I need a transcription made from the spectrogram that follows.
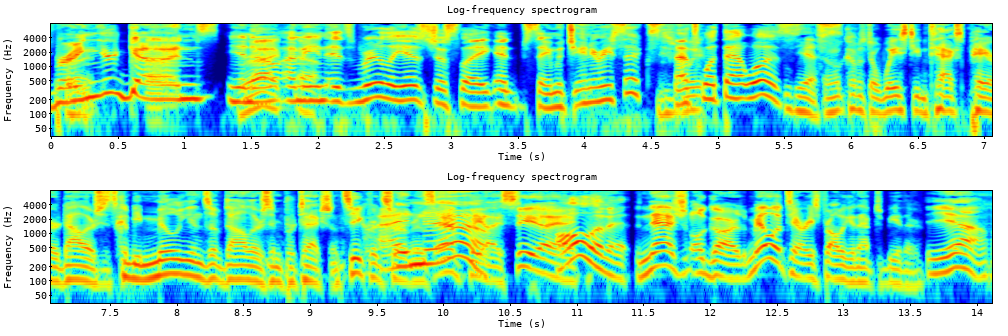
Bring your guns. You know, Right. I mean, it really is just like, and same with January 6th. He's That's wa- what that was. Yes. And when it comes to wasting taxpayer dollars, it's going to be millions of dollars in protection. Secret Service. FBI, CIA, All of it. National Guard, the military's probably going to have to be there. Yeah.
